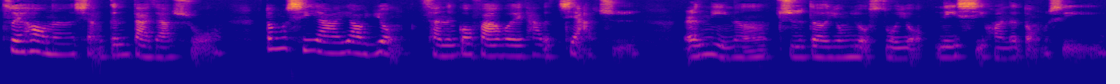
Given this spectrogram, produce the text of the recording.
最后呢，想跟大家说，东西啊要用才能够发挥它的价值，而你呢，值得拥有所有你喜欢的东西。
